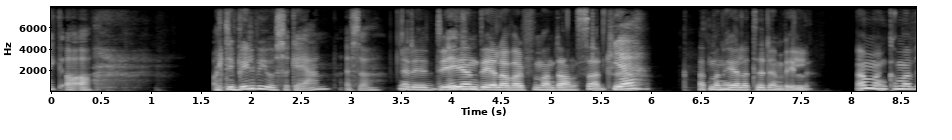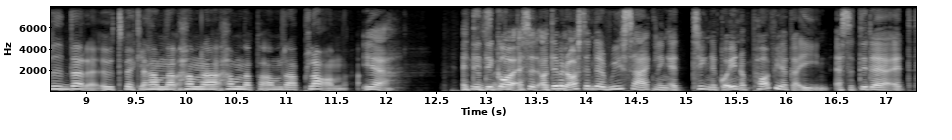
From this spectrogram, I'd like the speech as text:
ikke? Og, og, og det vil vi jo så gerne. Altså, ja, det, det är en del av varför man dansar, tror ja. jag. Att man hela tiden vill ja, man komma vidare, utveckla, hamna, hamna, hamna på andra plan. Ja. At det, det går, altså, og det er vel også den der recycling, at tingene går ind og påvirker en. Altså det der, at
